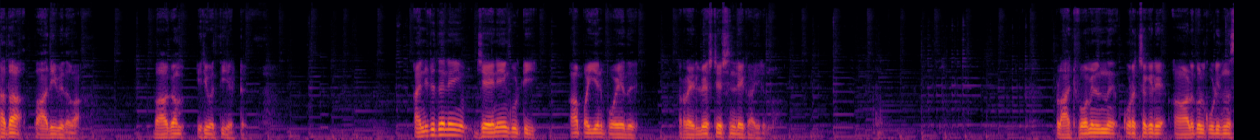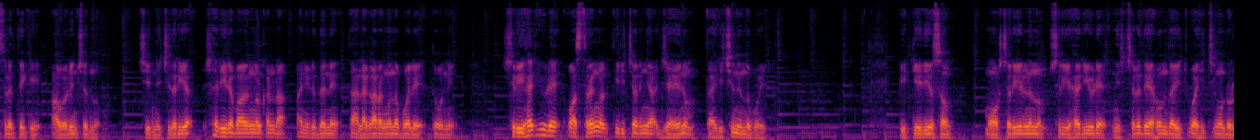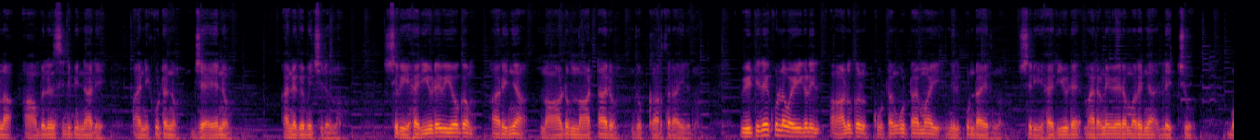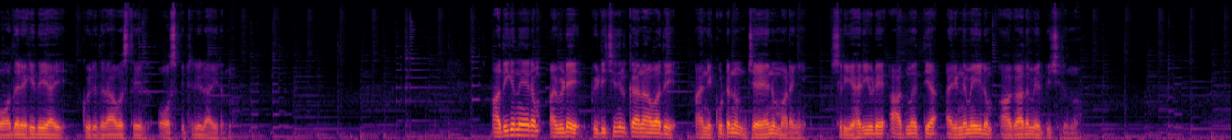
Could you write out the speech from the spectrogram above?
കഥ പാതി വിധവ ഭാഗം ഇരുപത്തിയെട്ട്. അനിരുദ്ധനെയും ജയനെയും കൂട്ടി ആ പയ്യൻ പോയത് റെയിൽവേ സ്റ്റേഷനിലേക്കായിരുന്നു. പ്ലാറ്റ്ഫോമിൽ നിന്ന് കുറച്ചകലെ ആളുകൾ കൂടിയിരുന്ന സ്ഥലത്തേക്ക് അവരും ചെന്നു. ചിന്നിച്ചിതറിയ ശരീരഭാഗങ്ങൾ കണ്ട അനിരുദ്ധന് തലകറങ്ങുന്ന പോലെ തോന്നി. ശ്രീഹരിയുടെ വസ്ത്രങ്ങൾ തിരിച്ചറിഞ്ഞ ജയനും തരിച്ചു നിന്നുപോയി. പിറ്റേ ദിവസം മോർച്ചറിയിൽ നിന്നും ശ്രീഹരിയുടെ നിശ്ചലദേഹം ദഹി വഹിച്ചുകൊണ്ടുള്ള ആംബുലൻസിന് പിന്നാലെ അനിക്കുട്ടനും ജയനും അനുഗമിച്ചിരുന്നു. ശ്രീഹരിയുടെ വിയോഗം അറിഞ്ഞ നാടും നാട്ടാരും ദുഃഖാർത്ഥരായിരുന്നു വീട്ടിലേക്കുള്ള വഴികളിൽ ആളുകൾ കൂട്ടം കൂട്ടമായി നിൽപ്പുണ്ടായിരുന്നു. ശ്രീഹരിയുടെ മരണവിവരമറിഞ്ഞ ലച്ചു ബോധരഹിതയായി ഗുരുതരാവസ്ഥയിൽ ഹോസ്പിറ്റലിലായിരുന്നു. അധികനേരം അവിടെ പിടിച്ചു നിൽക്കാനാവാതെ അനിക്കുട്ടനും ജയനും മടങ്ങി. ശ്രീഹരിയുടെ ആത്മഹത്യ അരിണമയിലും ആഘാതമേൽപ്പിച്ചിരുന്നു.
